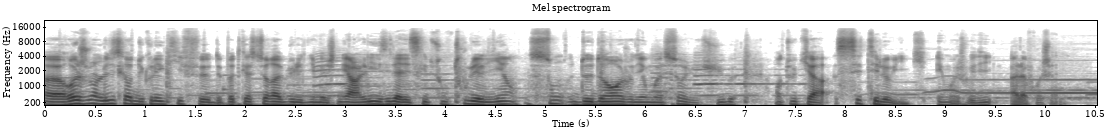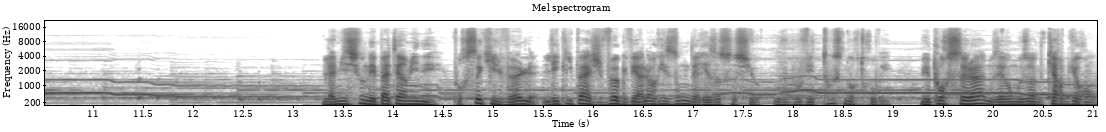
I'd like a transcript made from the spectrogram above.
euh, rejoindre le Discord du collectif de podcasteurs à bulles et d'imaginaire, lisez la description, tous les liens sont dedans, rejoignez-moi sur YouTube. En tout cas, c'était Loïc, et moi je vous dis à la prochaine. La mission n'est pas terminée. Pour ceux qui le veulent, l'équipage vogue vers l'horizon des réseaux sociaux, où vous pouvez tous nous retrouver. Mais pour cela, nous avons besoin de carburant,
